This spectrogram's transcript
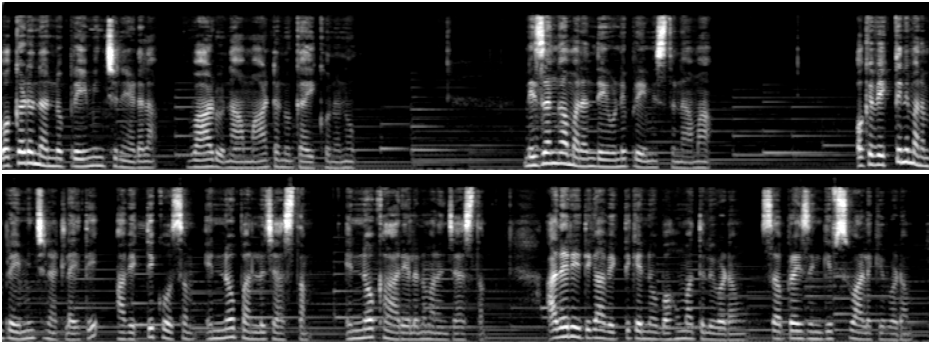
ఒకడు నన్ను ప్రేమించిన ఎడల వాడు నా మాటను గైకొనును. నిజంగా మనం దేవుణ్ణి ప్రేమిస్తున్నామా? ఒక వ్యక్తిని మనం ప్రేమించినట్లయితే ఆ వ్యక్తి కోసం ఎన్నో పనులు చేస్తాం ఎన్నో కార్యాలను మనం చేస్తాం. అదే రీతిగా ఆ వ్యక్తికి ఎన్నో బహుమతులు ఇవ్వడం సర్ప్రైజింగ్ గిఫ్ట్స్ వాళ్ళకి ఇవ్వడం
